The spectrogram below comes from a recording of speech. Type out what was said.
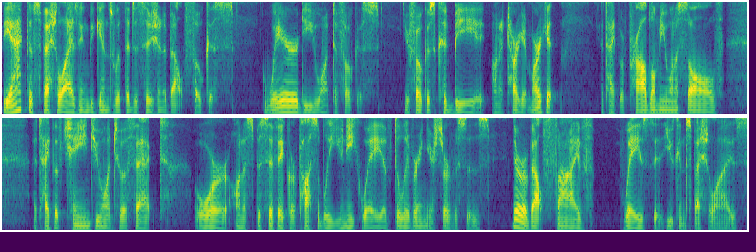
The act of specializing begins with the decision about focus. Where do you want to focus? Your focus could be on a target market, a type of problem you want to solve, a type of change you want to affect, or on a specific or possibly unique way of delivering your services. There are about five ways that you can specialize.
